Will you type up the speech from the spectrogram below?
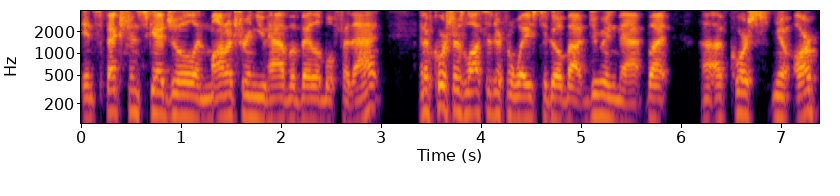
inspection schedule and monitoring you have available for that. And of course, there's lots of different ways to go about doing that. But uh, of course, you know, our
